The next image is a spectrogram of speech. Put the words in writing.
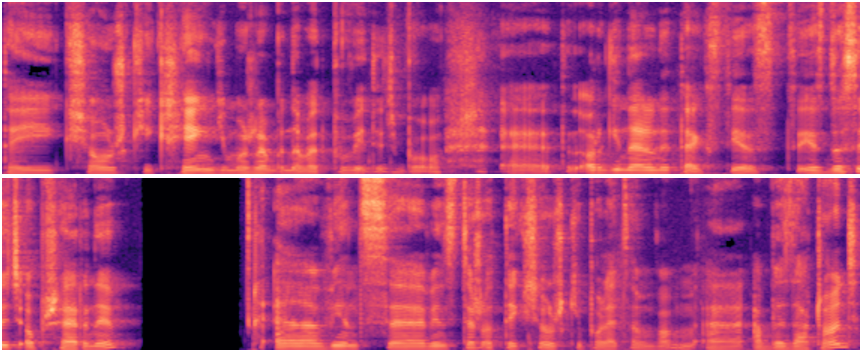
tej książki, księgi, można by nawet powiedzieć, bo ten oryginalny tekst jest, jest dosyć obszerny. E, więc, e, więc też od tej książki polecam Wam, e, aby zacząć.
